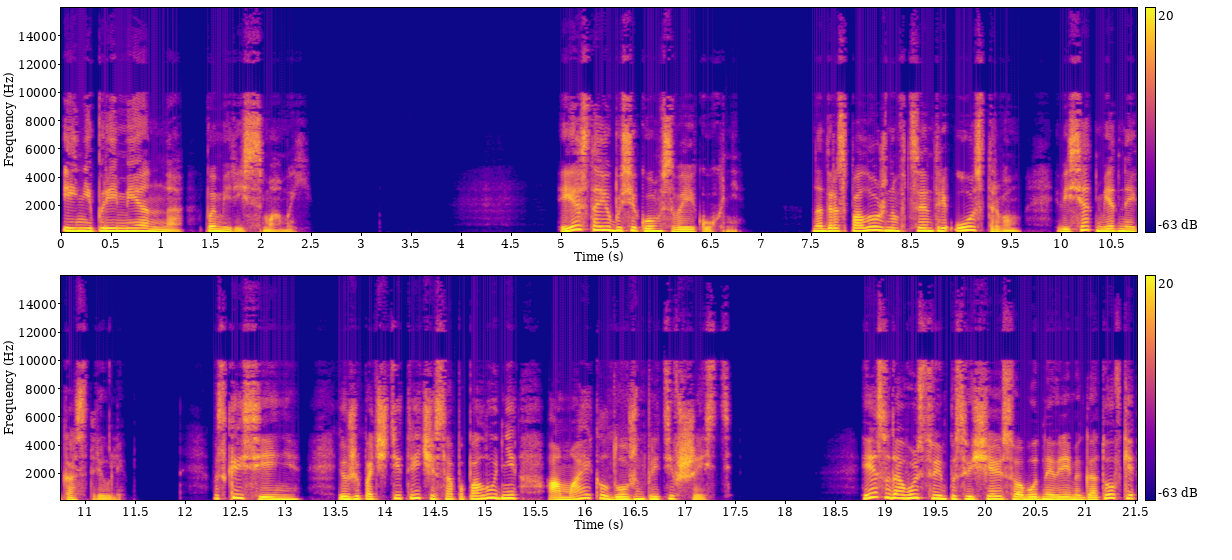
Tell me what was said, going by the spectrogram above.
и непременно помирись с мамой. Я стою босиком в своей кухне. Над расположенным в центре островом висят медные кастрюли. Воскресенье, и уже почти три часа пополудни, а Майкл должен прийти в шесть. Я с удовольствием посвящаю свободное время готовке,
